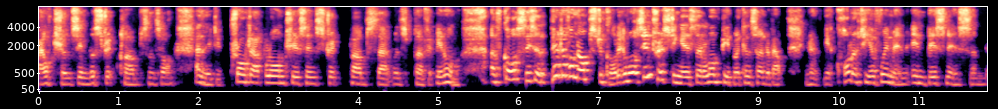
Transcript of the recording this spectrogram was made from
vouchers in the strip clubs and so on. And they did product launches in strip clubs. That was perfectly normal. Of course, there's a bit of an obstacle. And what's interesting is that a lot of people are concerned about, you know, the equality of women in business and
